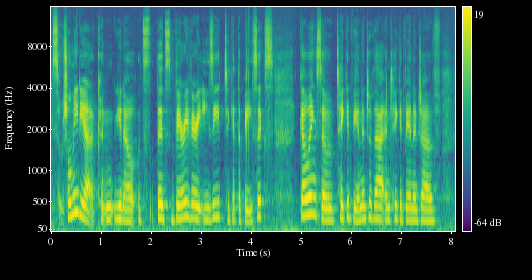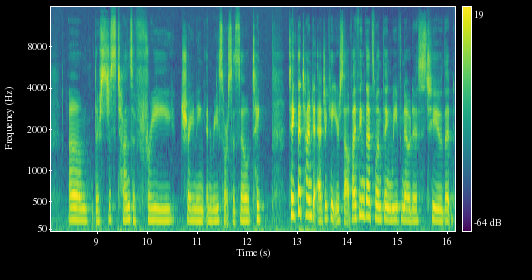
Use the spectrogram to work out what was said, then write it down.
social media couldn't you know it's it's very very easy to get the basics going so take advantage of that and take advantage of um, there's just tons of free training and resources so take take the time to educate yourself i think that's one thing we've noticed too that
